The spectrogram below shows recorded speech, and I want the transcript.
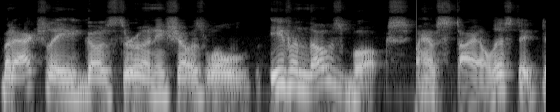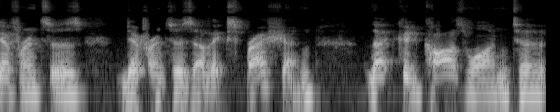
But actually, he goes through and he shows, well, even those books have stylistic differences, differences of expression that could cause one to,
